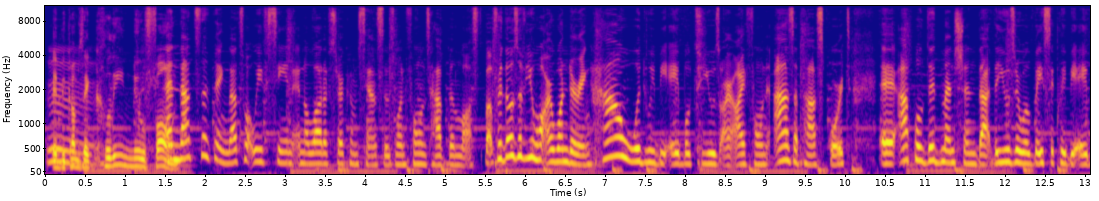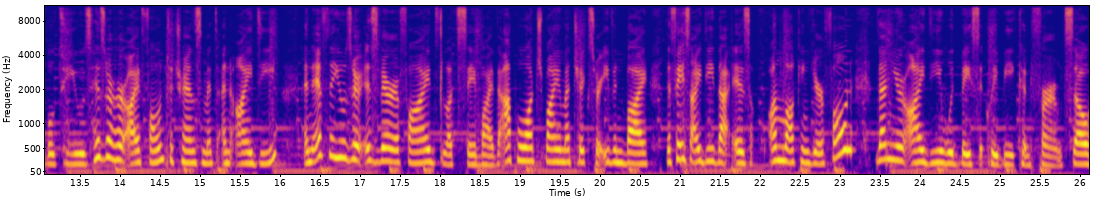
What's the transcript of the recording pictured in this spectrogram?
It becomes a clean new phone. Mm. And that's the thing. That's what we've seen in a lot of circumstances when phones have been lost. But for those of you who are wondering, how would we be able to use our iPhone as a passport? Uh, Apple did mention that the user will basically be able to use his or her iPhone to transmit an ID. And if the user is verified, let's say by the Apple Watch biometrics or even by the Face ID that is unlocking your phone, then your ID would basically be confirmed. So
